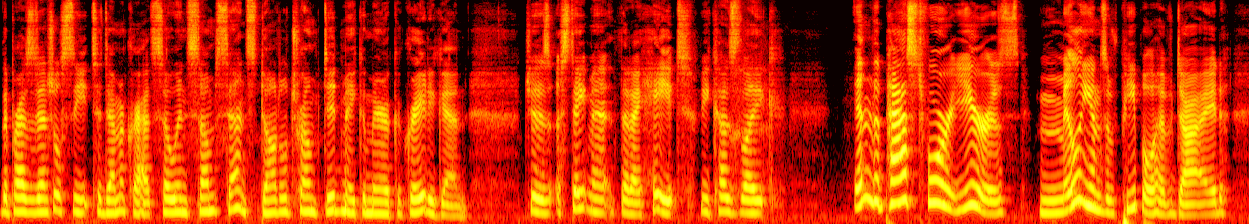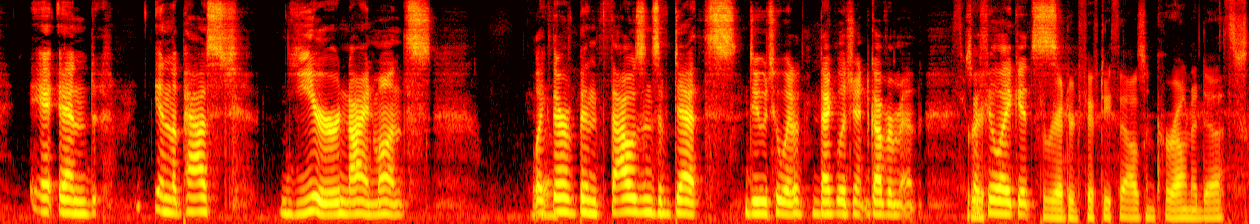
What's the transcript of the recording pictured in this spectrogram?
the presidential seat to Democrats. So in some sense, Donald Trump did make America great again, which is a statement that I hate because like in the past 4 years, millions of people have died and in the past year, nine months, like there have been thousands of deaths due to a negligent government. Three, so I feel like it's 350,000 corona deaths.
